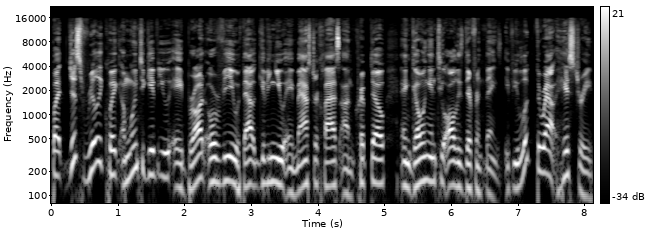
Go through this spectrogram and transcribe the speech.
But just really quick, I'm going to give you a broad overview without giving you a masterclass on crypto and going into all these different things. If you look throughout history,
